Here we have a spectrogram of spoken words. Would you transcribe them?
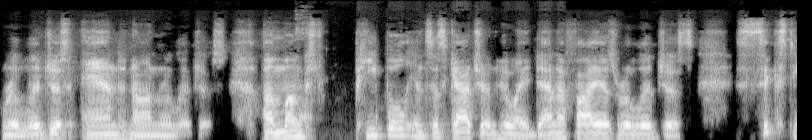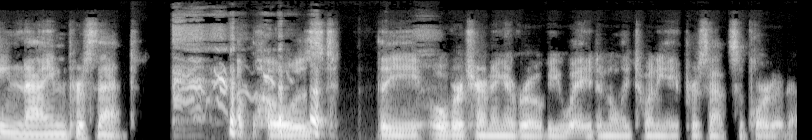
religious and non-religious. Amongst people in Saskatchewan who identify as religious, 69% opposed the overturning of Roe v. Wade and only 28% supported it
